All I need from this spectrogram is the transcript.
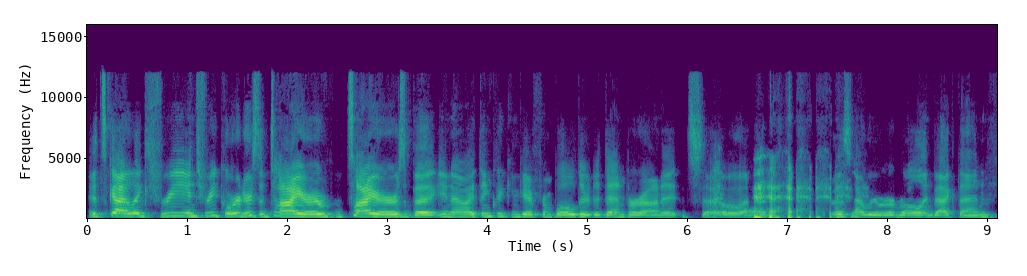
It's got like three and three quarters of tire tires, but you know, I think we can get from Boulder to Denver on it. So uh, that was how we were rolling back then.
